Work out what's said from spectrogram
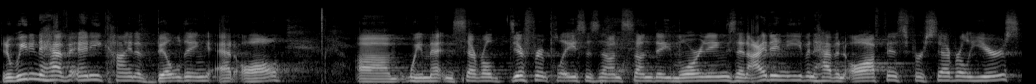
and we didn't have any kind of building at all. Um, we met in several different places on Sunday mornings, and I didn't even have an office for several years.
